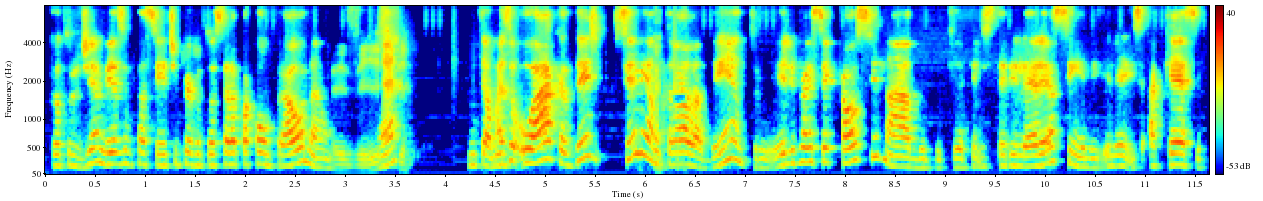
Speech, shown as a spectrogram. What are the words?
Porque outro dia mesmo o paciente me perguntou se era para comprar ou não. Existe. Né? Então, mas o ácaro, desde, se ele entrar lá dentro, ele vai ser calcinado, porque aquele Steriler é assim, ele, ele aquece.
